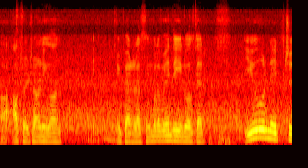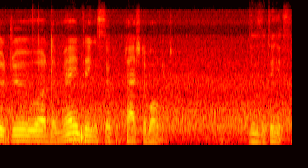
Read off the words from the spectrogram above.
uh, after turning on Impact Wrestling. But the main thing it was that you need to do what the main thing is attached about it. This is the thing is.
